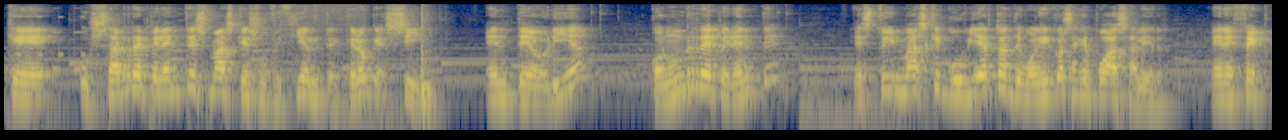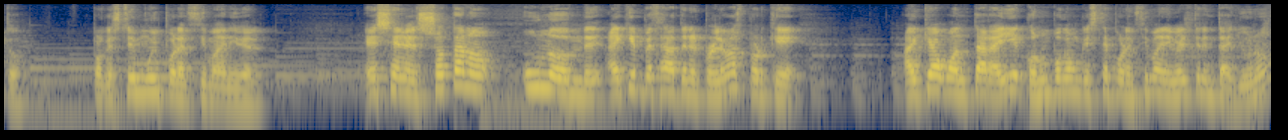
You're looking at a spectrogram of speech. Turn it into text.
que usar repelente es más que suficiente. Creo que sí. En teoría, con un repelente estoy más que cubierto ante cualquier cosa que pueda salir. En efecto. Porque estoy muy por encima de nivel. Es en el sótano 1 donde hay que empezar a tener problemas porque hay que aguantar ahí con un Pokémon que esté por encima de nivel 31.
